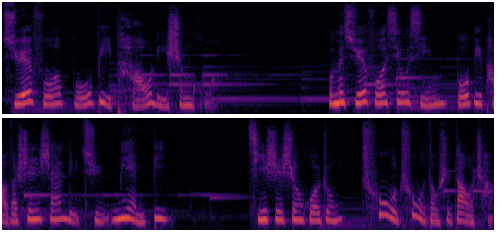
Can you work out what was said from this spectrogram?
学佛不必逃离生活。我们学佛修行不必跑到深山里去面壁，其实生活中处处都是道场，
